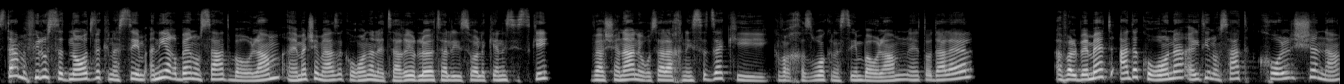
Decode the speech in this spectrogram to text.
סתם, אפילו סדנאות וכנסים. אני הרבה נוסעת בעולם, האמת שמאז הקורונה לצערי עוד לא יצא לי לנסוע לכנס עסקי, והשנה אני רוצה להכניס את זה, כי כבר חזרו הכנסים בעולם, אה, תודה לאל. אבל באמת, עד הקורונה הייתי נוסעת כל שנה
